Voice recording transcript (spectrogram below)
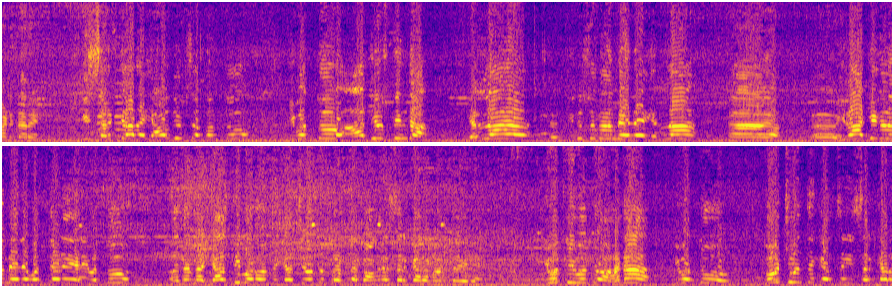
ಮಾಡಿದ್ದಾರೆ. ಈ ಸರ್ಕಾರ ಯಾವ ದಿವಸ ಬಂತು? ಇವತ್ತು ಆ ದಿವಸದಿಂದ ಎಲ್ಲ ತಿನಿಸುಗಳ ಮೇಲೆ, ಎಲ್ಲ ಇಲಾಖೆಗಳ ಮೇಲೆ ಒತ್ತಡ ಇವತ್ತು ಅದನ್ನ ಜಾಸ್ತಿ ಮಾಡುವಂತ ಕೆಲಸ ಇವತ್ತು ಪ್ರಸ್ತುತ ಕಾಂಗ್ರೆಸ್ ಸರ್ಕಾರ ಮಾಡ್ತಾ ಇದೆ. ಇವತ್ತು ಇವತ್ತು ಹಣ, ಇವತ್ತು ದೋಚುವಂತ ಕೆಲಸ ಈ ಸರ್ಕಾರ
